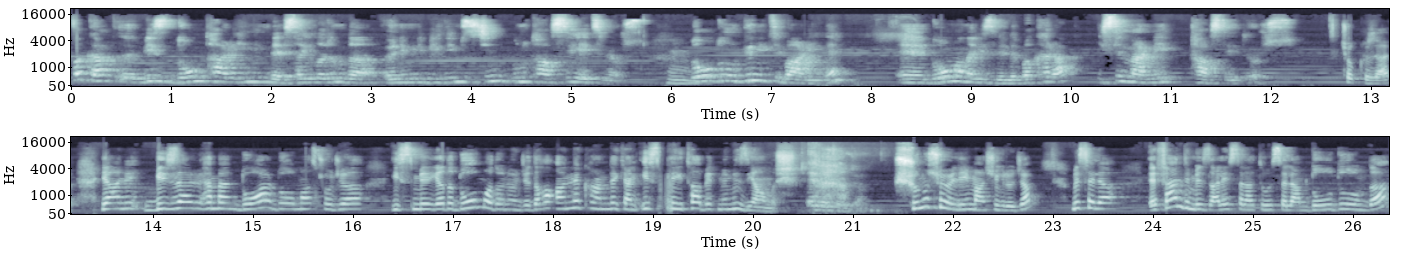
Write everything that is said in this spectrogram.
Fakat e, biz doğum tarihinin de sayıların da önemini bildiğimiz için bunu tavsiye etmiyoruz. Hmm. Doğduğu gün itibariyle e, doğum analizlerine bakarak isim vermeyi tavsiye ediyoruz. Çok güzel. Yani bizler hemen doğar doğmaz çocuğa ismi ya da doğmadan önce daha anne karnındayken ismine hitap etmemiz yanlış. Evet hocam. Şunu söyleyeyim Ayşegül Hocam. Mesela Efendimiz Aleyhisselatü Vesselam doğduğunda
